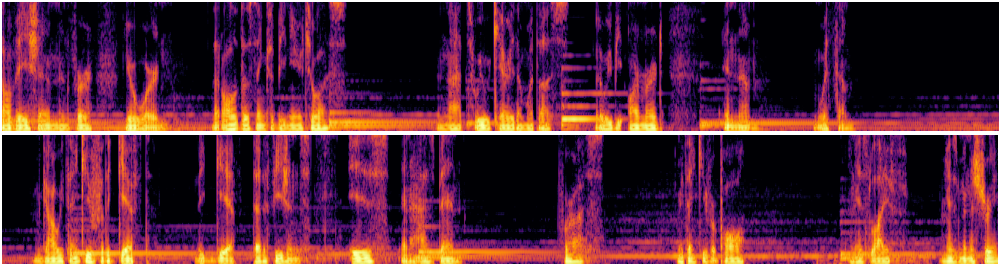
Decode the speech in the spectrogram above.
salvation, and for your word. That all of those things would be near to us, and that we would carry them with us, that we'd be armored in them, with them. And God, we thank you for the gift, the gift that Ephesians is and has been for us. We thank you for Paul and his life, his ministry,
